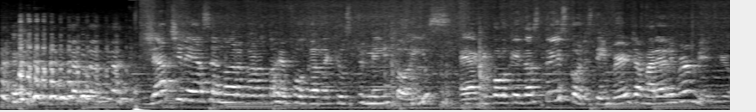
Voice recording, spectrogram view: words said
Já tirei a cenoura, agora eu tô refogando aqui os pimentões. É, aqui coloquei das três cores, tem verde, amarelo e vermelho.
